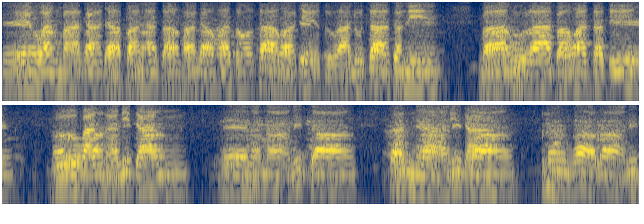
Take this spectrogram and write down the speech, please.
เอวังบากาจปานาสะภะคะวะโตสาวเกสุอนุสาสนีบาหุลาปวัตติ รูปังอนิจจังเวทนานิจจังสัญญานิจจังสังขารานิจ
